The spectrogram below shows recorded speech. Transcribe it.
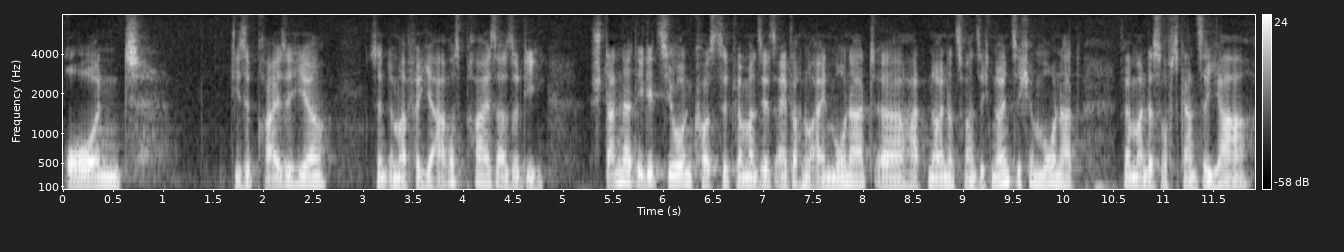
Und diese Preise hier sind immer für Jahrespreise, also die Standard-Edition kostet, wenn man sie jetzt einfach nur einen Monat äh, hat, 29,90 im Monat. Wenn man das aufs ganze Jahr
